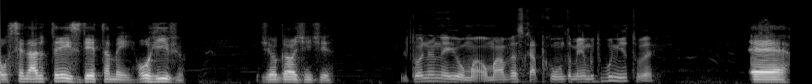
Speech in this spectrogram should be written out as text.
o cenário 3D também. Horrível. Jogar hoje em dia. Eu tô olhando aí, o Marvel's Capcom 1 também é muito bonito, velho. É.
